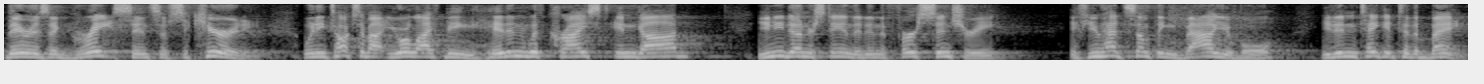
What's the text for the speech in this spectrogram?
there is a great sense of security. When he talks about your life being hidden with Christ in God, you need to understand that in the first century, if you had something valuable you didn't take it to the bank.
